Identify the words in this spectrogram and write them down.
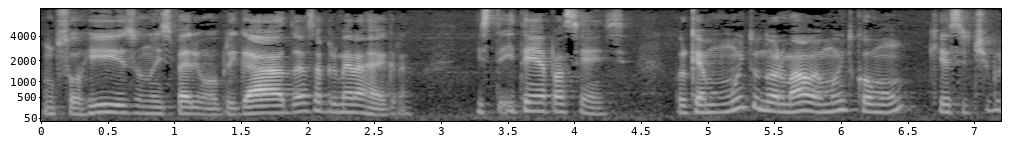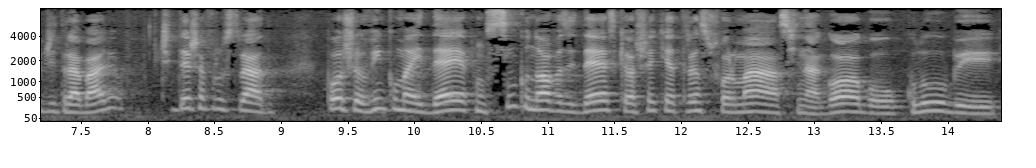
um sorriso, não espere um obrigado, essa é a primeira regra. E tenha paciência. Porque é muito normal, é muito comum que esse tipo de trabalho te deixa frustrado. Poxa, eu vim com uma ideia, com cinco novas ideias que eu achei que ia transformar a sinagoga, ou o clube,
